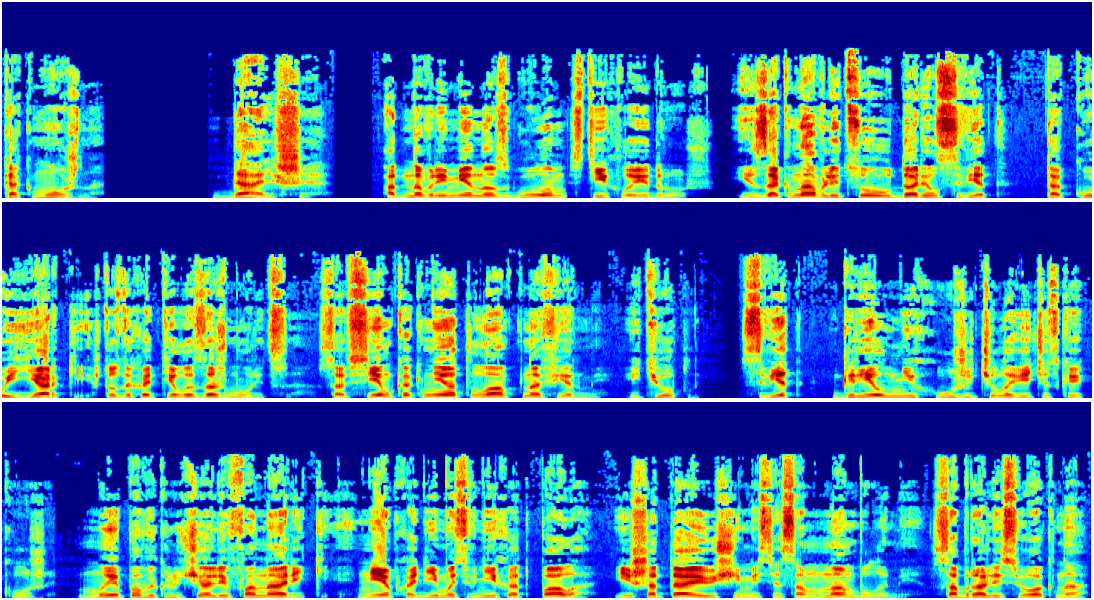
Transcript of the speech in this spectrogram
Как можно дальше. Одновременно с гулом стихла и дрожь. Из окна в лицо ударил свет, такой яркий, что захотелось зажмуриться. Совсем как не от ламп на ферме, и теплый. Свет грел не хуже человеческой кожи. Мы повыключали фонарики, необходимость в них отпала, и шатающимися сомнамбулами собрались у окна,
